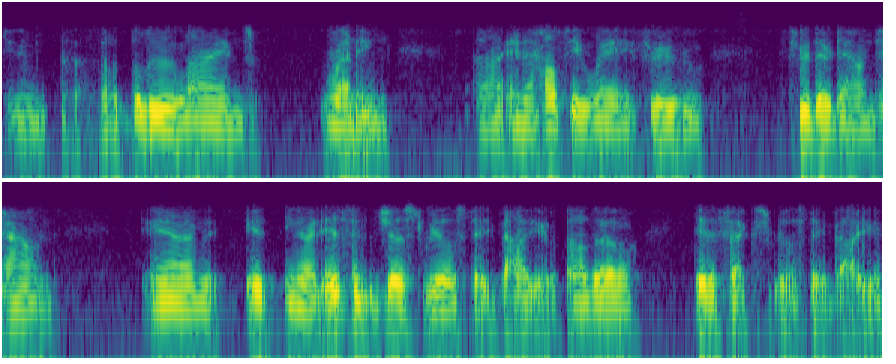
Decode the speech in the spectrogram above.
you know, blue lines running uh, in a healthy way through through their downtown, and it you know it isn't just real estate value, although it affects real estate value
